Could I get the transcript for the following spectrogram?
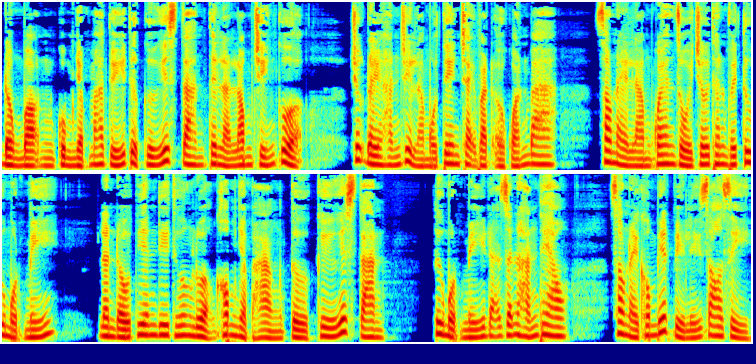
Đồng bọn cùng nhập ma túy từ Kyrgyzstan Tên là Long Chính Cửa. Trước đây hắn chỉ là một tên chạy vặt ở quán bar, Sau này làm quen rồi chơi thân với Tư Một Mí. Lần đầu tiên đi thương lượng không nhập hàng từ Kyrgyzstan, Tư Một Mí đã dẫn hắn theo. Sau này không biết vì lý do gì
